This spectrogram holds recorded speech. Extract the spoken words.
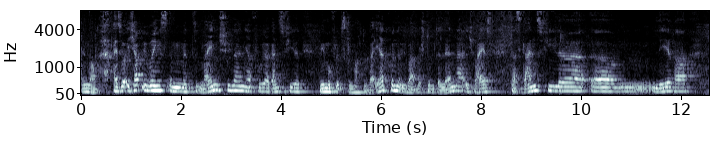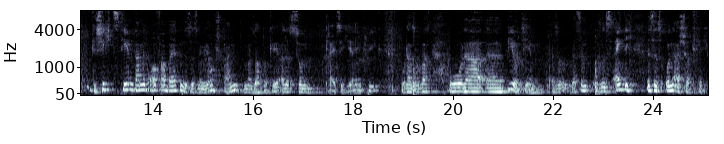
Genau. Also ich habe übrigens ähm, mit meinen Schülern ja früher ganz viel Memo-Flips gemacht über Erdkunde, über bestimmte Länder. Ich weiß, dass ganz viele ähm, Lehrer Geschichtsthemen damit aufarbeiten. Das ist nämlich auch spannend, wenn man sagt, okay, alles zum 30-jährigen Krieg oder sowas. Oder äh, Biothemen. Also das sind, das ist eigentlich ist es unerschöpflich.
